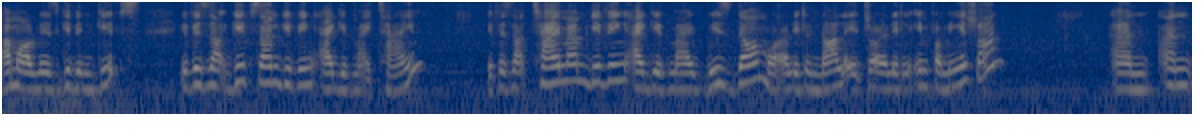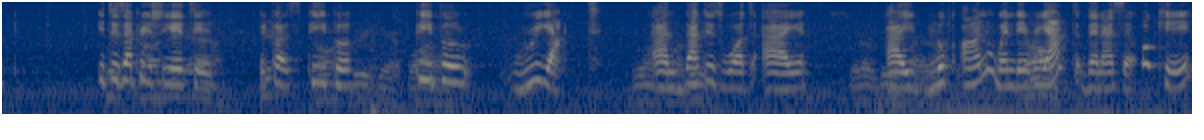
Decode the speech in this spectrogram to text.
I'm always giving gifts. If it's not gifts I'm giving, I give my time If it's not time I'm giving, I give my wisdom or a little knowledge or a little information. And and it is appreciated because people people react. And that is what I I look on when they react. Then I say okay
